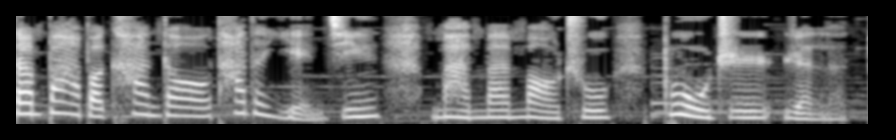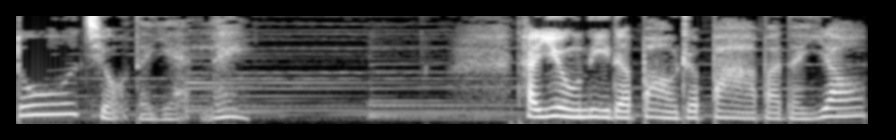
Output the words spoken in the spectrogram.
但爸爸看到他的眼睛慢慢冒出不知忍了多久的眼泪。他用力的抱着爸爸的腰，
